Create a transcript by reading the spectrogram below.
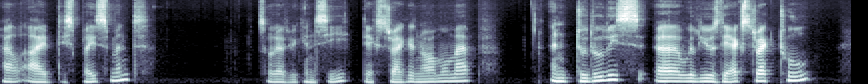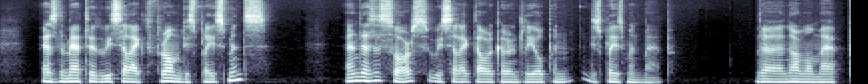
I'll add displacement so that we can see the extracted normal map. And to do this, uh, we'll use the extract tool as the method we select from displacements. And as a source, we select our currently open displacement map. The normal map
